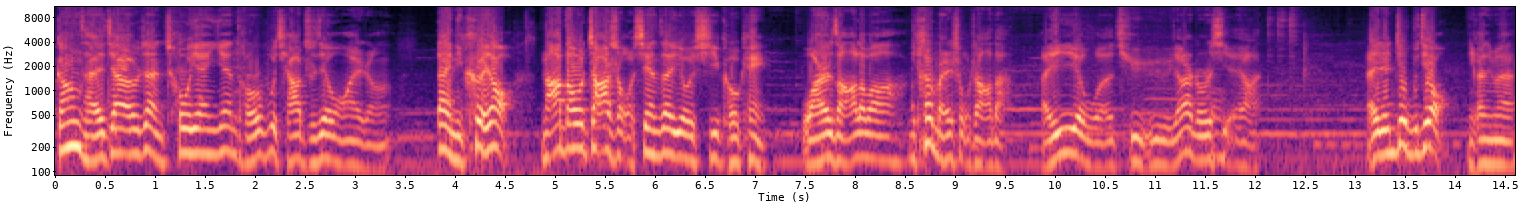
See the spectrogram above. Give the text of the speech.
刚才加油站抽烟烟头不掐，直接往外扔。带你嗑药，拿刀扎手，现在又吸 cocaine，玩砸了吧？你看把人手扎的，哎呀，我去，样样都是血呀！哎，人就不叫，你看见没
